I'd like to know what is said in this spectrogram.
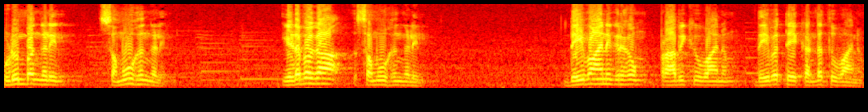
കുടുംബങ്ങളിൽ സമൂഹങ്ങളിൽ ഇടവക സമൂഹങ്ങളിൽ ദൈവാനുഗ്രഹം പ്രാപിക്കുവാനും ദൈവത്തെ കണ്ടെത്തുവാനും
